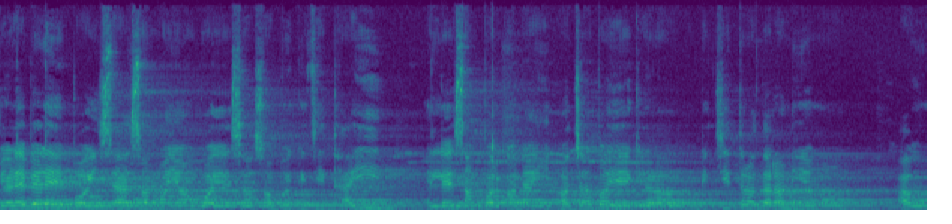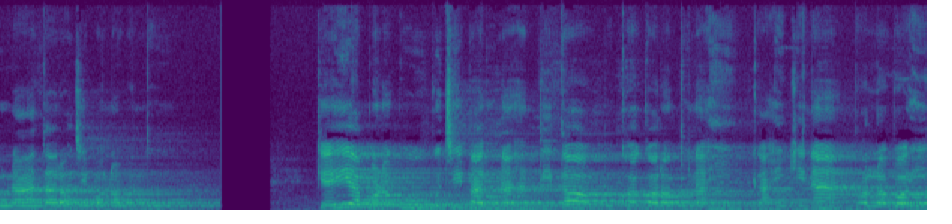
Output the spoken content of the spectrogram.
ବେଳେବେଳେ ପଇସା ସମୟ ବୟସ ସବୁକିଛି ଥାଇ ହେଲେ ସମ୍ପର୍କ ନାହିଁ। ଅଜବ ଏ ଖେଳ ବିଚିତ୍ର ତା'ର ନିୟମ। ଆଉ ନା ତା'ର ଜୀବନ ବନ୍ଧୁ। କେହି ଆପଣଙ୍କୁ ବୁଝିପାରୁନାହାନ୍ତି ତ ଦୁଃଖ କରନ୍ତୁ ନାହିଁ। କାହିଁକି ନା ଭଲ ବହି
